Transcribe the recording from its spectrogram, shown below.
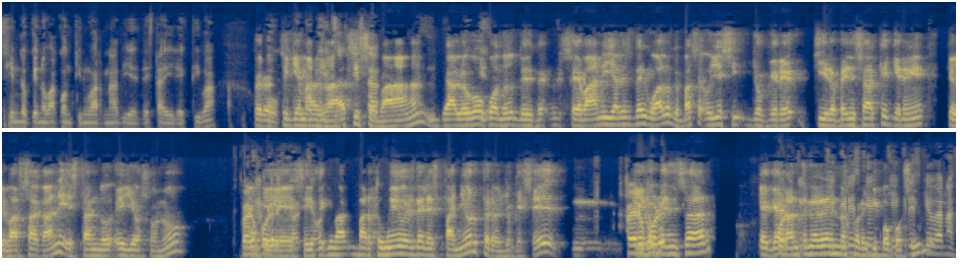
siendo que no va a continuar nadie de esta directiva. Pero sí que más da, si se van, ya luego cuando se van y ya les da igual lo que pase. Oye, sí, yo quiero pensar que quieren que el Barça gane, estando ellos o no. Pero se dice que Bartomeu es del español, pero yo qué sé. Pero quiero pensar que querrán tener el mejor equipo posible. ¿Qué van a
